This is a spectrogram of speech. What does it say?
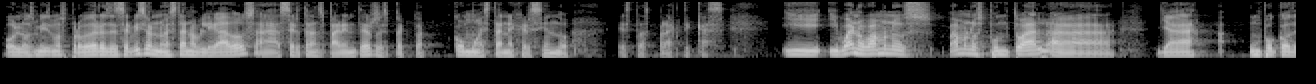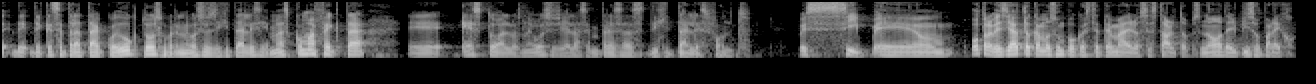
o los mismos proveedores de servicio no están obligados a ser transparentes respecto a cómo están ejerciendo estas prácticas. Y, y bueno, vámonos, vámonos puntual a ya un poco de, de- de qué se trata Acueducto, sobre negocios digitales y demás. ¿Cómo afecta eh, esto a los negocios y a las empresas digitales, Fonto? Pues sí, eh, um, otra vez ya tocamos un poco este tema de los startups, ¿no? Del piso parejo.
